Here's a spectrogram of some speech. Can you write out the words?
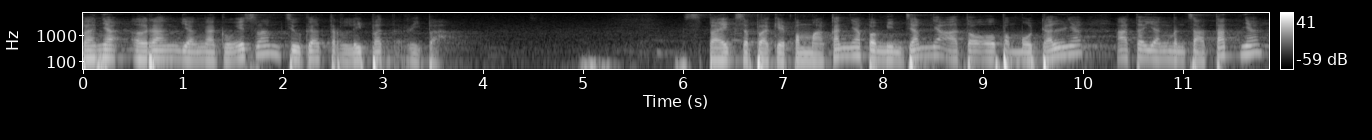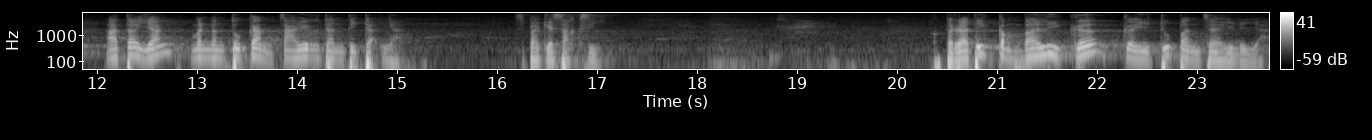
banyak orang yang ngaku Islam juga terlibat riba baik sebagai pemakannya, peminjamnya atau pemodalnya atau yang mencatatnya atau yang menentukan cair dan tidaknya sebagai saksi. Berarti kembali ke kehidupan jahiliyah.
